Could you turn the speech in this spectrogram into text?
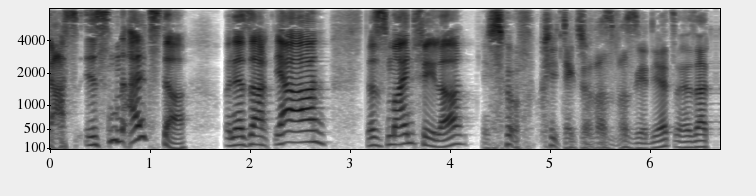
das ist ein Alster. Und er sagt, ja, das ist mein Fehler. Ich so, okay, ich denke so, was passiert jetzt? Und er sagt,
